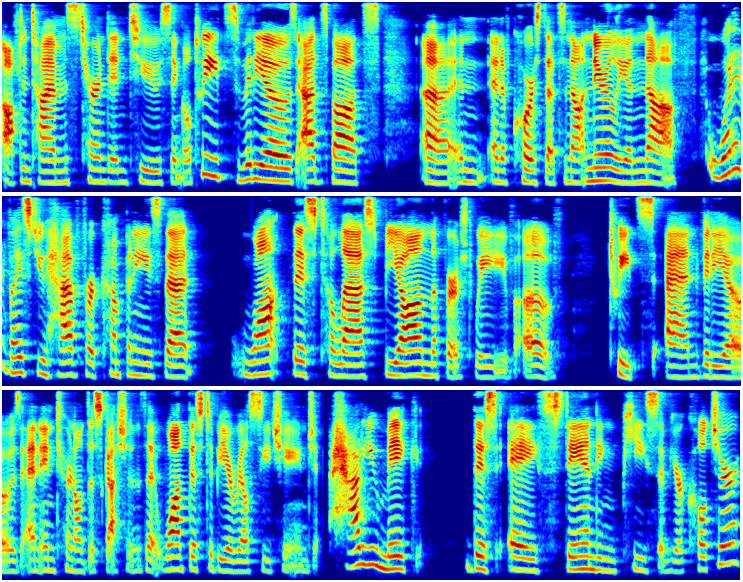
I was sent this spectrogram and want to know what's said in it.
oftentimes turned into single tweets, videos, ad spots, uh, and and of course that's not nearly enough. What advice do you have for companies that want this to last beyond the first wave of tweets and videos and internal discussions that want this to be a real sea change. How do you make this a standing piece of your culture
